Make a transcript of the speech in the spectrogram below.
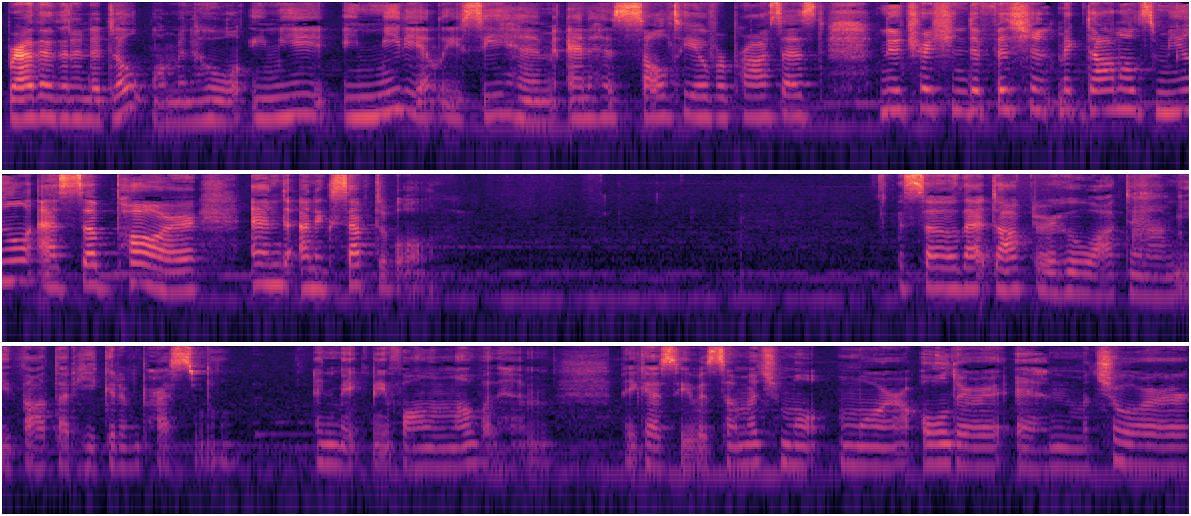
rather than an adult woman who will imme- immediately see him and his salty, overprocessed, nutrition deficient McDonald's meal as subpar and unacceptable. So that doctor who walked in on me thought that he could impress me and make me fall in love with him because he was so much mo- more older and mature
